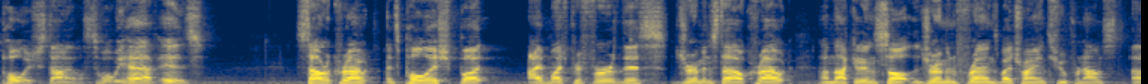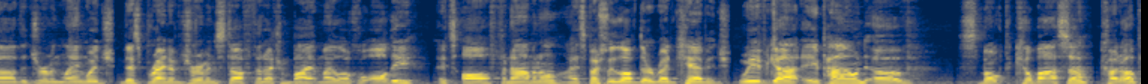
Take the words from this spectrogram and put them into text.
Polish style. So, what we have is sauerkraut. It's Polish, but I much prefer this German style kraut. I'm not going to insult the German friends by trying to pronounce uh, the German language. This brand of German stuff that I can buy at my local Aldi, it's all phenomenal. I especially love their red cabbage. We've got a pound of smoked kielbasa cut up,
